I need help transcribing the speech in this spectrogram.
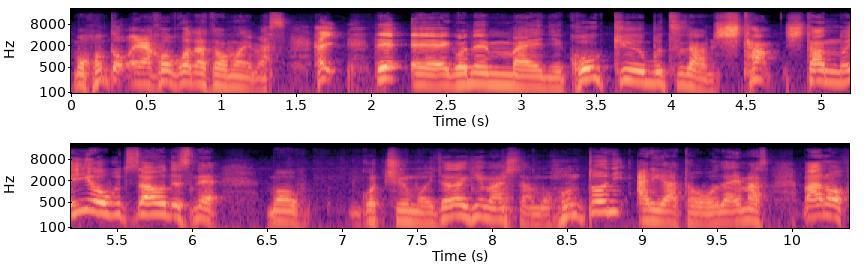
もう本当親孝行だと思います。はいで、えー、5年前に高級仏壇シタンシタンのいいお仏壇をですねもうご注文いただきました。もう本当にありがとうございます、まあ、あの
